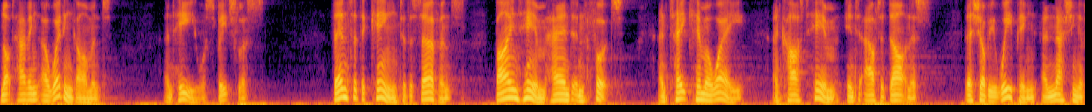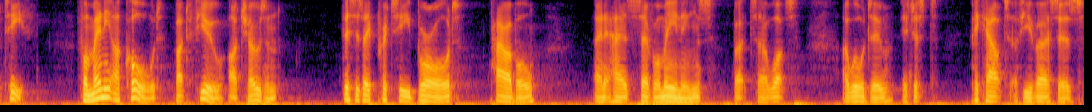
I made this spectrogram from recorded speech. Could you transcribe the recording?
not having a wedding garment? And he was speechless. Then said the king to the servants, Bind him hand and foot, and take him away, and cast him into outer darkness. There shall be weeping and gnashing of teeth. For many are called, but few are chosen. This is a pretty broad parable, and it has several meanings, but uh, what I will do is just pick out a few verses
